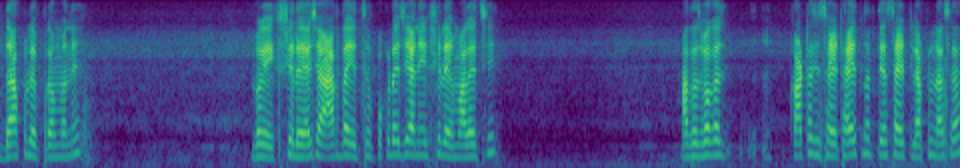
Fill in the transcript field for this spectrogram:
दाखवल्याप्रमाणे. बघा एक शिलाई अशी अर्धा इंच पकडायची आणि एक शिलाई मारायची. आता बघा काठाची साईट आहेत ना त्या साईडला आपल्याला असं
